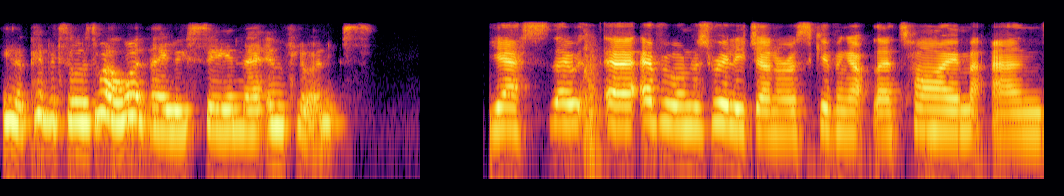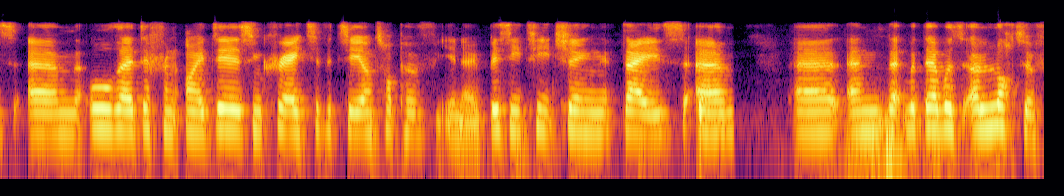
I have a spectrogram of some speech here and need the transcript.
you know, pivotal as well, weren't they, Lucy, in their influence? Yes, they, uh, everyone was really generous, giving up their time and um, all their different ideas and creativity on top of you know busy teaching days. Um, uh, and th- there was a lot of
